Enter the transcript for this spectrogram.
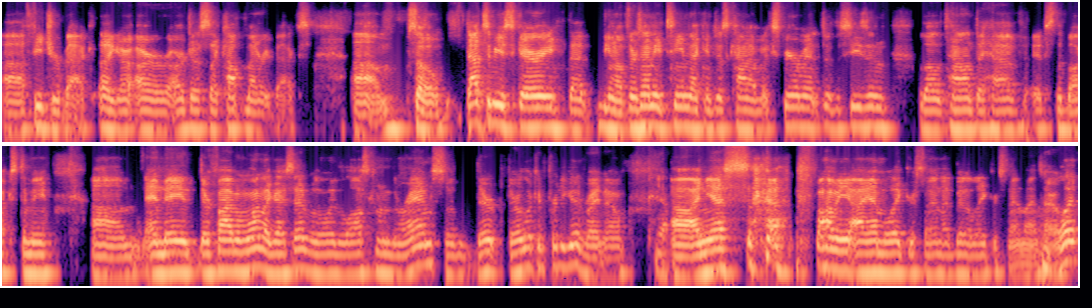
uh, feature back, like are, are just like complimentary backs. Um, so that to is scary. That you know, if there's any team that can just kind of experiment through the season with all the talent they have, it's the Bucks to me. Um, and they they're five and one, like I said, with only the loss coming to the Rams, so they're they're looking pretty good right now. Yeah. Uh, and yes, Fami, I am a Lakers fan. I've been a Lakers fan my entire life.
